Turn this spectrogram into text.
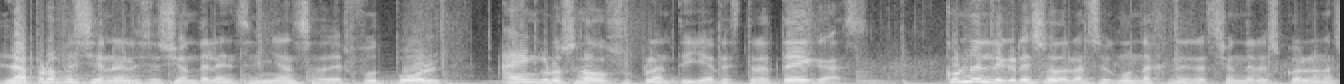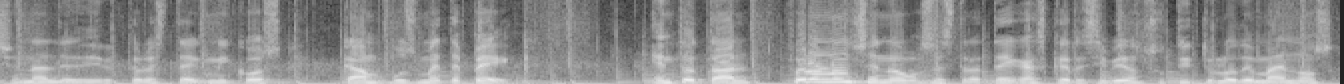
La profesionalización de la enseñanza del fútbol ha engrosado su plantilla de estrategas, con el egreso de la segunda generación de la Escuela Nacional de Directores Técnicos, Campus Metepec. En total, fueron 11 nuevos estrategas que recibieron su título de manos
